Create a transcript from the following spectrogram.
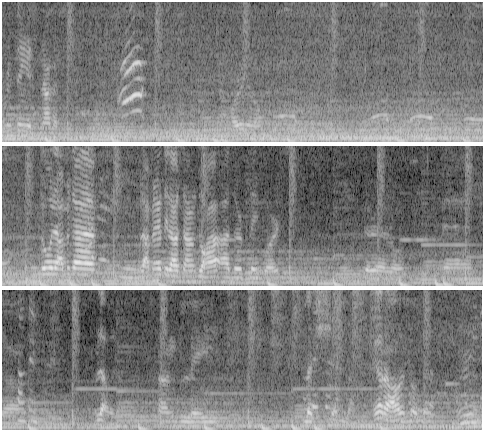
Everything is nugget. Oreo. So wala kami na wala kami na tilaw sa ang duha other flavors. Ferrero and uh, Salted. wala wala. Ang glaze shell lang. Raw so mm,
